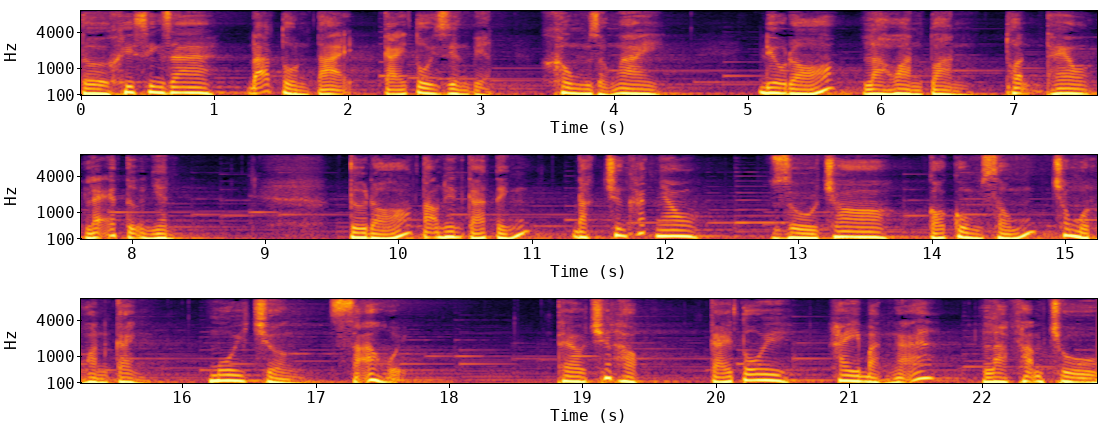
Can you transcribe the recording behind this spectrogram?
từ khi sinh ra đã tồn tại cái tôi riêng biệt, không giống ai. Điều đó là hoàn toàn thuận theo lẽ tự nhiên. Từ đó tạo nên cá tính đặc trưng khác nhau, dù cho có cùng sống trong một hoàn cảnh, môi trường, xã hội. Theo triết học, cái tôi hay bản ngã là phạm trù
